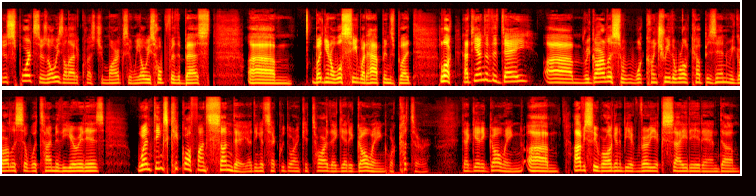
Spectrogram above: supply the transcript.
In sports, there's always a lot of question marks, and we always hope for the best. Um, but you know, we'll see what happens. But look, at the end of the day, um, regardless of what country the World Cup is in, regardless of what time of the year it is, when things kick off on Sunday, I think it's Ecuador and Qatar that get it going, or Qatar that get it going. Um, obviously, we're all going to be very excited, and um,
